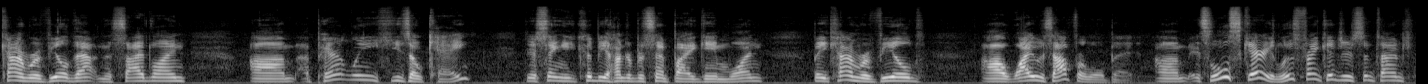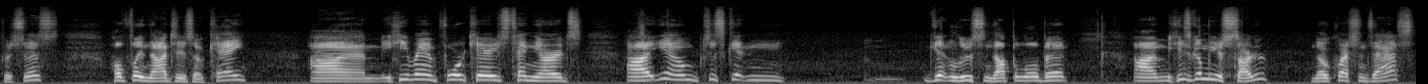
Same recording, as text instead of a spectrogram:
Kind of revealed that in the sideline. Um, apparently, he's okay. They're saying he could be 100% by game one, but he kind of revealed uh, why he was out for a little bit. Um, it's a little scary. Lisfranc injuries sometimes persist. Hopefully, Najee's okay. Um, he ran four carries, 10 yards. Uh, you know, just getting getting loosened up a little bit. Um, he's going to be your starter, no questions asked.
